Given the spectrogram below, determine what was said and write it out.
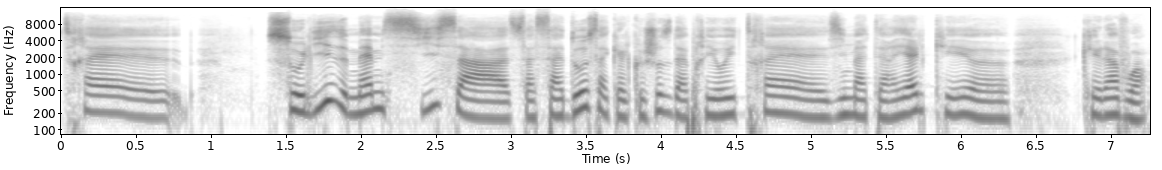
très solide, même si ça, ça s'adosse à quelque chose d'a priori très immatériel qui est la voix.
